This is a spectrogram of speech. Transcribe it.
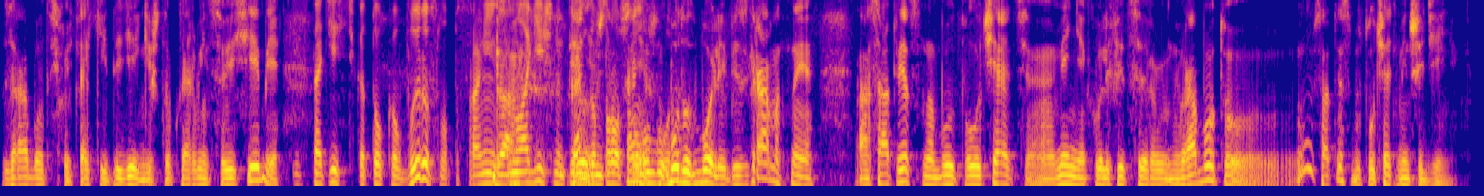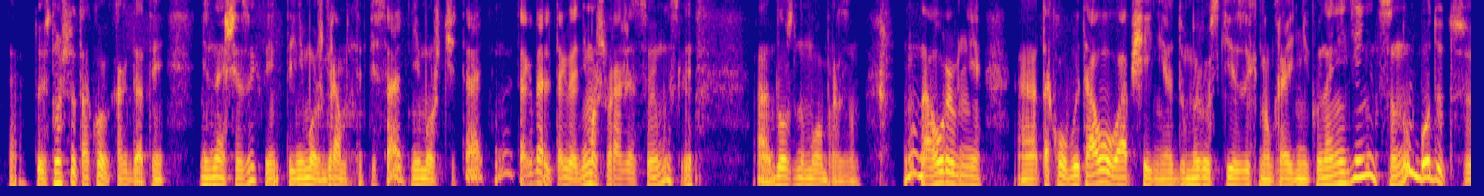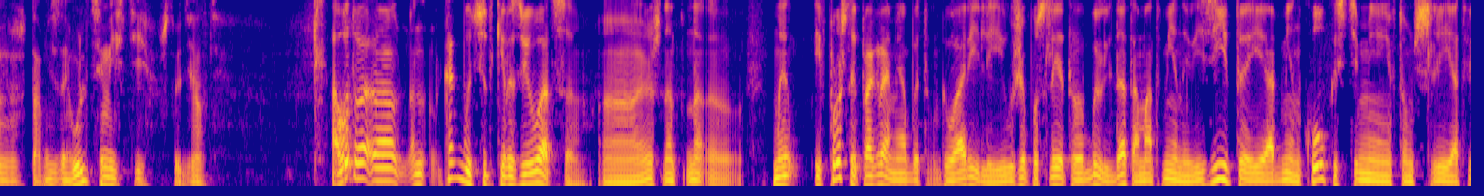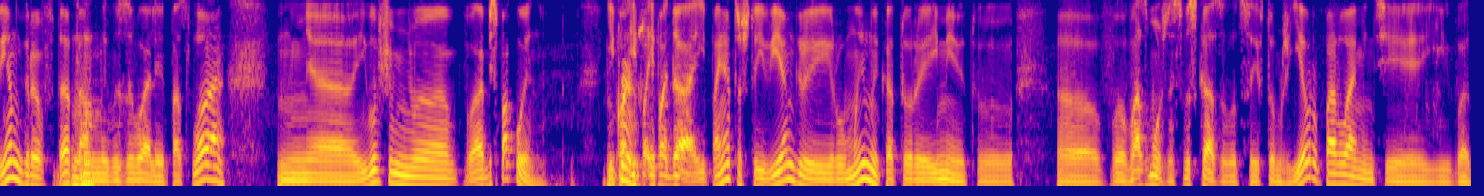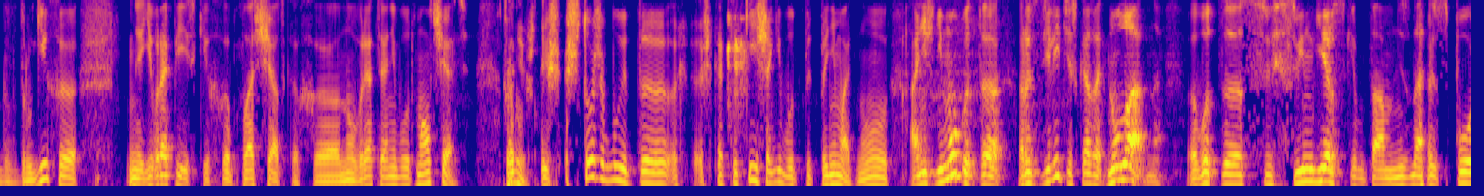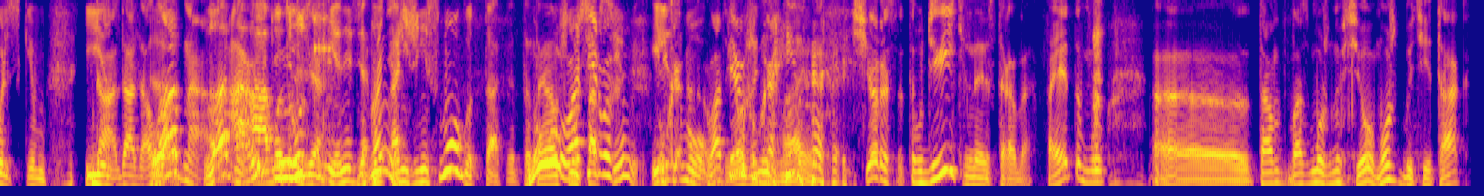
заработать хоть какие-то деньги, чтобы кормить свои семьи. И статистика только выросла по сравнению да, с аналогичным периодом конечно, прошлого конечно, года. Будут более безграмотные, а, соответственно, будут получать э, менее квалифицированную работу, ну, соответственно, будут получать меньше денег. Да? То есть, ну что такое, когда ты не знаешь язык, ты, ты не можешь грамотно писать, не можешь читать, ну и так далее, и так далее, не можешь выражать свои мысли Э, должным образом. Ну, на уровне э, такого бытового общения, я думаю, русский язык на Украине никуда не денется. Ну, будут, э, там, не знаю, улицы мести, что делать. А вот как будет все-таки развиваться? Мы и в прошлой программе об этом говорили, и уже после этого были, да, там отмены визита и обмен колкостями, в том числе и от венгров, да, там угу. и вызывали посла, и, в общем, обеспокоены. И, и, и, да, и понятно, что и венгры, и румыны, которые имеют э, возможность высказываться и в том же Европарламенте, и в других европейских площадках, но вряд ли они будут молчать. Конечно. Что же будет, какие шаги будут предпринимать? Ну, они же не могут разделить и сказать, ну ладно, вот с, с венгерским, там, не знаю, с польским. И да, с, да, да, ладно, ладно а, а вот нельзя. русским нельзя. Ну, ну, они же не смогут так. Это ну, уж совсем... Или Укра... смогут, Во-первых, Украина, еще раз, это удивительная страна, поэтому э, там возможно все, может быть и так.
